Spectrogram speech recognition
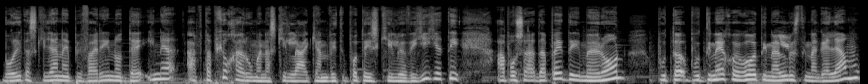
μπορεί τα σκυλιά να επιβαρύνονται. Είναι από τα πιο χαρούμενα σκυλάκια, αν δείτε ποτέ η σκύλη οδηγεί, γιατί από 45 ημερών που, που την έχω εγώ την αλλού στην αγκαλιά μου,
